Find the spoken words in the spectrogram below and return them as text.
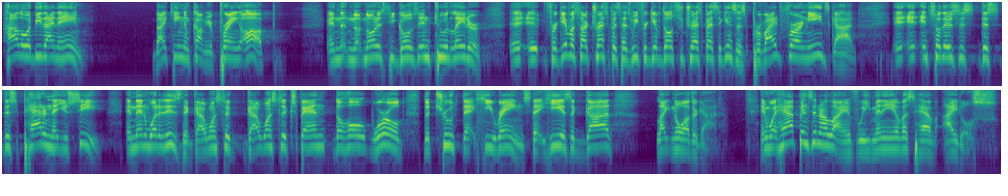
Hallowed be thy name. Thy kingdom come. You're praying up and notice he goes into it later. It, it, forgive us our trespass as we forgive those who trespass against us. Provide for our needs, God. And, and so there's this, this, this pattern that you see. And then what it is that God wants to God wants to expand the whole world, the truth that He reigns, that He is a God like no other God. And what happens in our life, we many of us have idols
